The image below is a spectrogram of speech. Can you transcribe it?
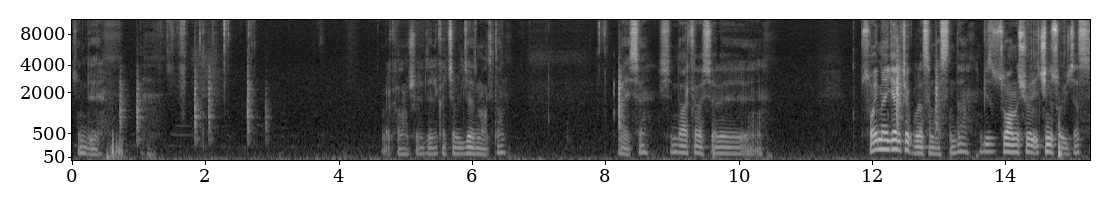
Şimdi bakalım şöyle delik açabileceğiz mi alttan? Neyse. Şimdi arkadaşlar e, soymaya gerek yok burasının aslında. Biz soğanı şöyle içini soyacağız.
